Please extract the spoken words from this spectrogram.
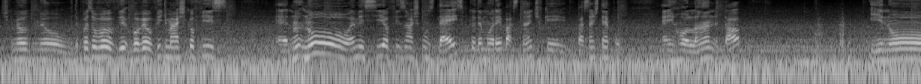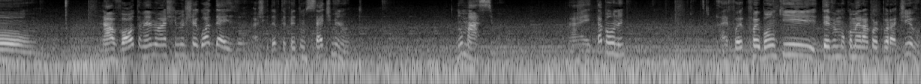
Acho que meu. meu depois eu vou ver, vou ver o vídeo, mas acho que eu fiz. É, no, no, MC eu fiz acho que uns 10, porque eu demorei bastante, fiquei bastante tempo é, enrolando e tal. E no. Na volta mesmo, eu acho que não chegou a 10, viu? Acho que deve ter feito uns 7 minutos. No máximo. Aí tá bom, né? Aí foi, foi bom que teve uma. Como era corporativo,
